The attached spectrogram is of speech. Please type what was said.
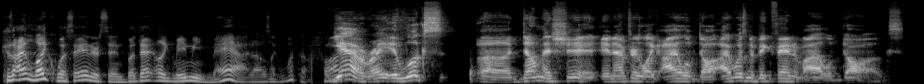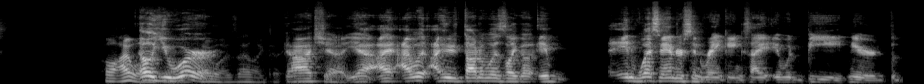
Because I like Wes Anderson, but that like made me mad. I was like, what the fuck? Yeah, right. It looks uh dumb as shit. And after like Isle of Dog I wasn't a big fan of Isle of Dogs. Oh, I was. Oh, you I were? was. I liked it. Gotcha. Yeah, I I would I thought it was like a it, in Wes Anderson rankings. I it would be near the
